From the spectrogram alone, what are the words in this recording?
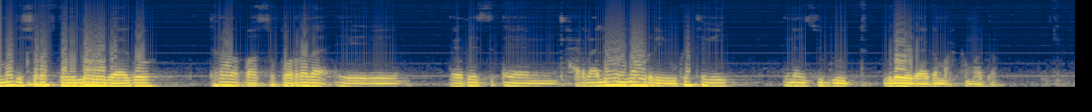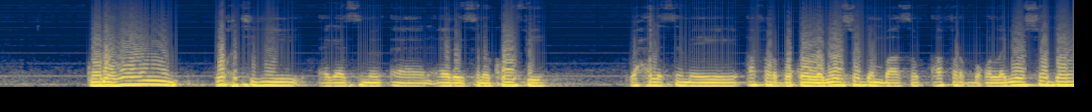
maxkamadda sharafta la wadaago tirada baasaboorada ee xerlaalihii ugu horreeyay uu ka tegey inaan si guud ula wadaago maxkamadda. Guud ahaan waktigii eedeysana kofi waxaa la sameeyey afar boqol labiyo soddon afar boqol labiyo soddon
